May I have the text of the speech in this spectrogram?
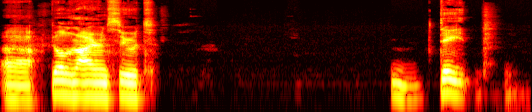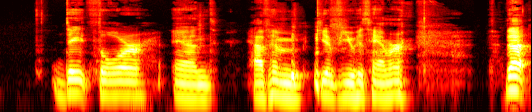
Uh, build an iron suit. Date, date Thor, and have him give you his hammer. That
